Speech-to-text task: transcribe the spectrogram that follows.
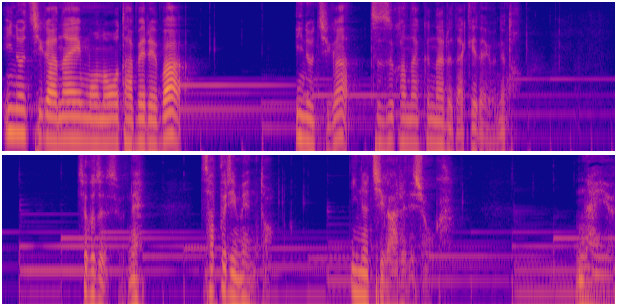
命がないものを食べれば、命が続かなくなるだけだよねと。そういうことですよね。サプリメント、命があるでしょうか？ないよ、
